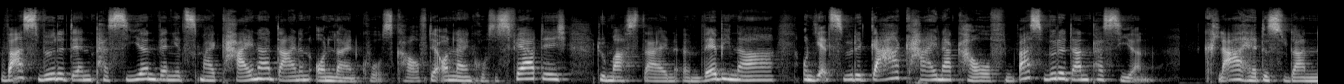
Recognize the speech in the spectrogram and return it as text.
Was würde denn passieren, wenn jetzt mal keiner deinen Online-Kurs kauft? Der Online-Kurs ist fertig, du machst dein ähm, Webinar und jetzt würde gar keiner kaufen. Was würde dann passieren? Klar hättest du dann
